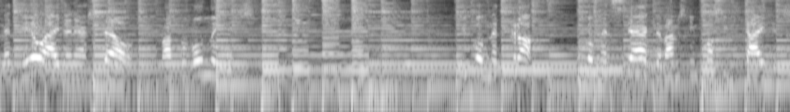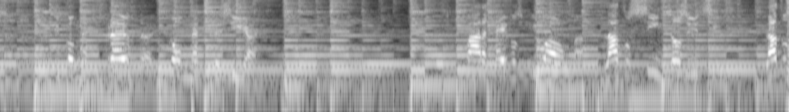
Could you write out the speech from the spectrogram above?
met heelheid en herstel waar verwonding is. U komt met kracht. U komt met sterkte waar misschien passiviteit is. Komt met vreugde. Komt met plezier. Vader, geef ons uw ogen. Laat ons zien zoals u het ziet. Laat ons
